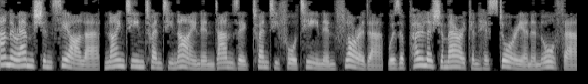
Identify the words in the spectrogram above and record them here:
Anna M. Cienciala 1929 in Danzig 2014 in Florida was a Polish-American historian and author.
